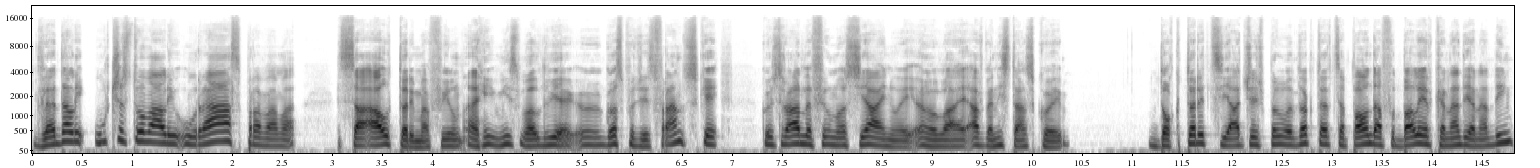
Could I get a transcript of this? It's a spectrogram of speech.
gledali, učestvovali u raspravama sa autorima filma. I mi smo dvije eh, gospođe iz Francuske koje su radile film o sjajnoj eh, ovaj, afganistanskoj doktorici, ja ću prvo doktorica, pa onda futbalerka Nadija Nadim,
